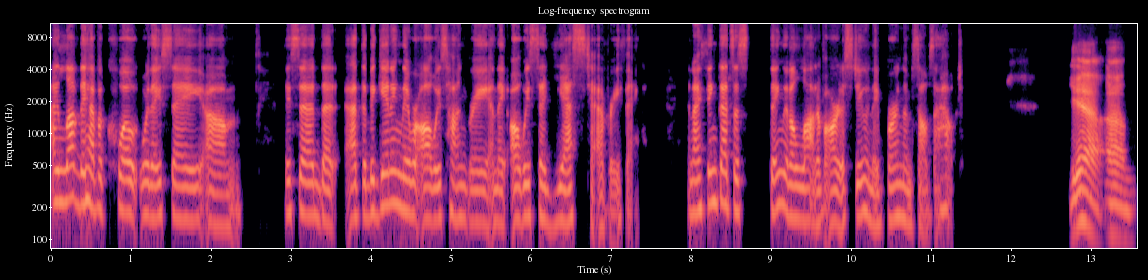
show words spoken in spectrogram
I love they have a quote where they say. Um, they said that at the beginning they were always hungry and they always said yes to everything. And I think that's a thing that a lot of artists do and they burn themselves out. Yeah. Um,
